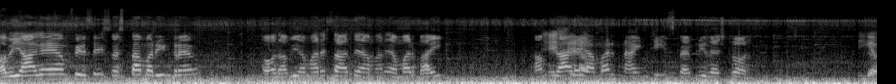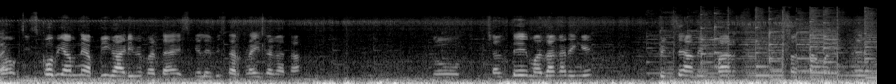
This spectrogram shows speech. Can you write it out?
अभी आ गए हम फिर से सस्ता मरीन ड्राइव। और अभी हमारे साथ है हमारे अमर भाई। हम जा रहे हैं अमर 90s फैमिली रेस्टोरेंट। ठीक है तो इसको भी हमने अपनी गाड़ी में बताया इसके लिए भी सरप्राइज़ लगा था। तो चलते मज़ा करेंगे। फिर से आप एक बार सस्ता मरीन ड्राइव।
